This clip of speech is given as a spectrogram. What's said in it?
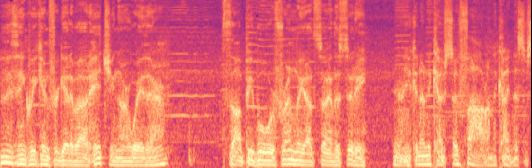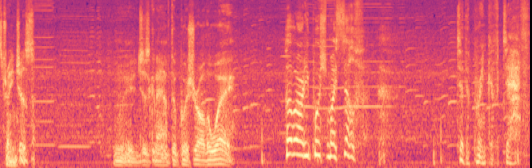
I think we can forget about hitching our way there. Thought people were friendly outside the city. You can only go so far on the kindness of strangers. You're just gonna have to push her all the way. I've already pushed myself to the brink of death.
